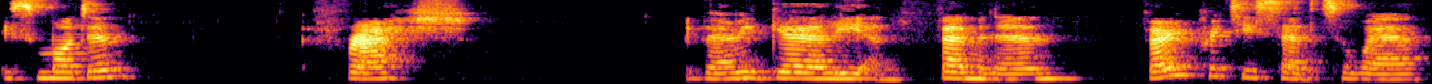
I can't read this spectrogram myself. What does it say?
It's modern, fresh, very girly and feminine, very pretty scent to wear.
